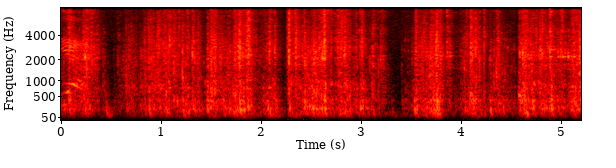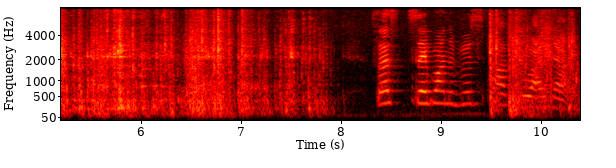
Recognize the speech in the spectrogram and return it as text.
Yeah. Let's save on the boost pouch right now.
